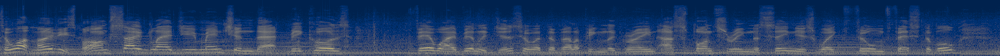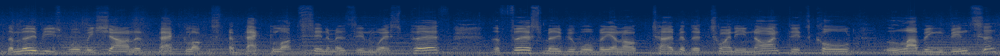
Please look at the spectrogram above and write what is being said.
to what movies, Bob? I'm so glad you mentioned that because Fairway Villages, who are developing the green, are sponsoring the Seniors Week Film Festival. The movies will be shown at Backlot, Backlot Cinemas in West Perth. The first movie will be on October the 29th. It's called Loving Vincent.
